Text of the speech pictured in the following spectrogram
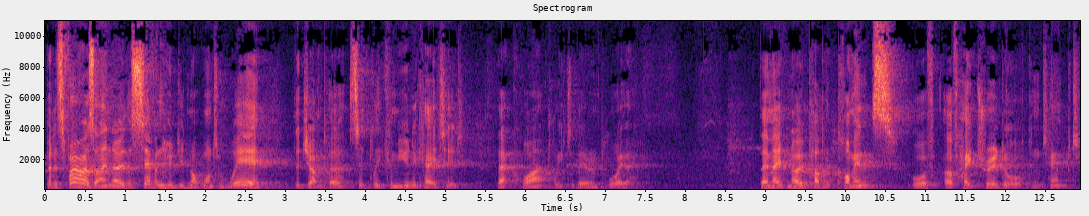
But as far as I know, the seven who did not want to wear the jumper simply communicated that quietly to their employer. They made no public comments of, of hatred or contempt.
